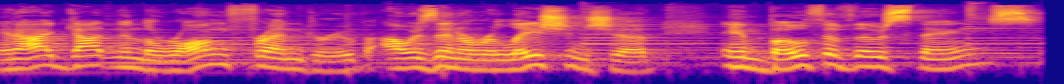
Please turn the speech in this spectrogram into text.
and I'd gotten in the wrong friend group. I was in a relationship, and both of those things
